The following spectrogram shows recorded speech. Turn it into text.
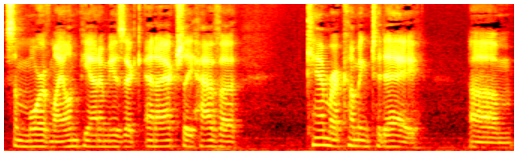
some more of my own piano music. And I actually have a camera coming today um,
